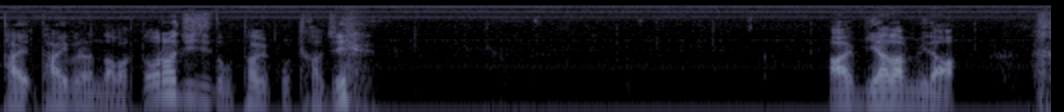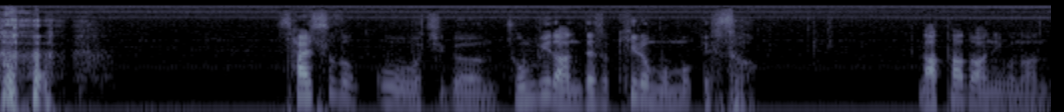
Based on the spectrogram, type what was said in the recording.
다이, 다이브를 한다. 막 떨어지지도 못하겠고, 어떡하지? 아, 미안합니다. 살 수도 없고, 지금, 좀비도 안 돼서 킬은 못 먹겠어. 나타도 아니고, 난.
